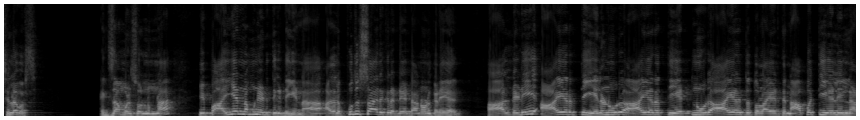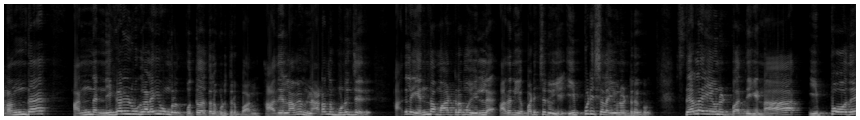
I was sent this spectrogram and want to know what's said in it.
சிலபஸ் எக்ஸாம்பிள் சொல்லணும்னா இப்போ ஐஎன்எம்னு எடுத்துக்கிட்டிங்கன்னா அதில் புதுசாக இருக்கிற டேட்டான்னு ஒன்று கிடையாது. ஆல்ரெடி ஆயிரத்தி எழுநூறு ஆயிரத்தி எட்நூறு ஆயிரத்தி தொள்ளாயிரத்தி நாற்பத்தி ஏழில் நடந்த அந்த நிகழ்வுகளை உங்களுக்கு புத்தகத்தில் கொடுத்துருப்பாங்க. அது எல்லாமே நடந்து முடிஞ்சது. அதுல எந்த மாற்றமும் இல்லை. அதை நீங்க படிச்சிருவீங்க. இப்படி சில யூனிட் இருக்கும். சில யூனிட் பார்த்தீங்கன்னா இப்போது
